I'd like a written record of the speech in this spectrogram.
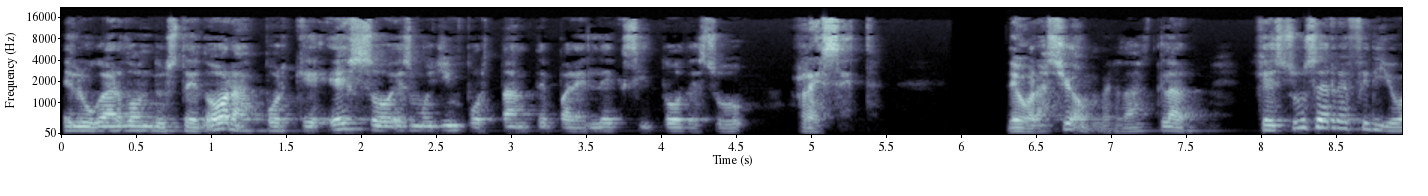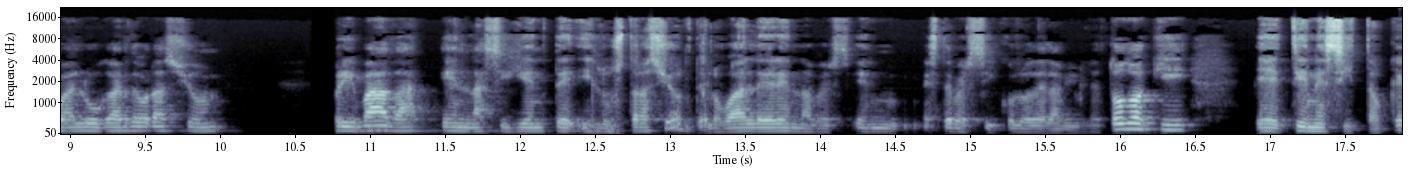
el lugar donde usted ora, porque eso es muy importante para el éxito de su reset de oración, ¿verdad? Claro. Jesús se refirió al lugar de oración privada en la siguiente ilustración. Te lo voy a leer en, en este versículo de la Biblia. Todo aquí eh, tiene cita, ¿ok?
